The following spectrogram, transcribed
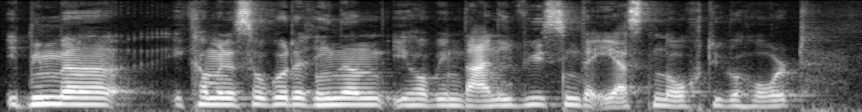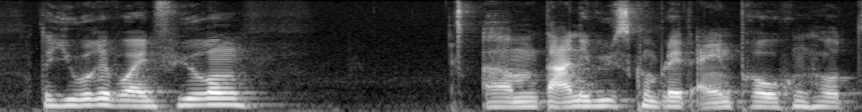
Ich, bin mir, ich kann mich nicht so gut erinnern, ich habe ihn Dani Wüss in der ersten Nacht überholt. Der Juri war in Führung, ähm, Dani Wüst komplett einbrochen, hat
